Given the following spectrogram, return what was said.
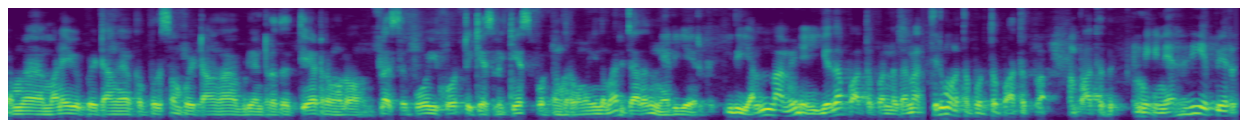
நம்ம மனைவி போயிட்டாங்க க- புருஷன் போயிட்டாங்க அப்படின்றது தேடுறவங்களும் ப்ளஸ் போய் கோர்ட்டு கேஸில் கேஸ் போட்டுங்கிறவங்களும் இந்த மாதிரி ஜாதகம் நிறைய இருக்குது இது எல்லாமே எதை பார்த்து பண்ணுதுன்னா திருமணத்தை பொறுத்து பார்த்துக்கலாம். பார்த்தது. இன்னைக்கு நிறைய பேர்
